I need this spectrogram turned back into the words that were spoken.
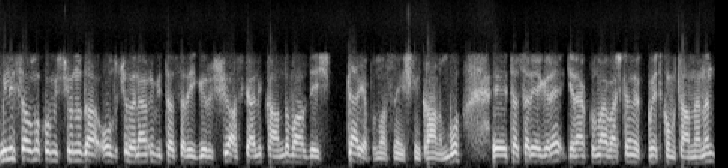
Milli Savunma Komisyonu da oldukça önemli bir tasarıyı görüşüyor. Askerlik kanunda bazı değişiklikler yapılmasına ilişkin kanun bu. E, tasarıya göre Genelkurmay Başkanı ve kuvvet komutanlarının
